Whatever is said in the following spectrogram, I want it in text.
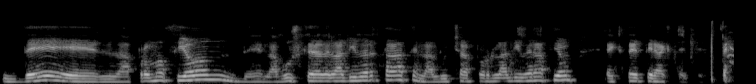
de la promoción, de la búsqueda de la libertad, en la lucha por la liberación, etcétera, etcétera.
